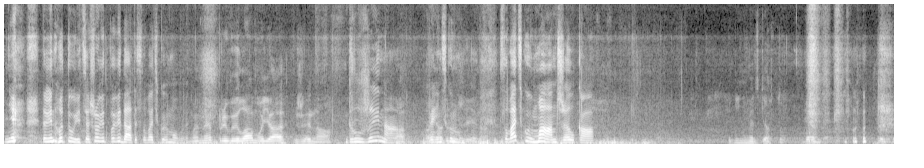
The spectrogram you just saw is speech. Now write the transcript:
Ні, то він готується. Що відповідати словацькою мовою? Мене привела моя жена. Дружина. А, моя Українською дружина. мовою. Словацькою манжелка. Який німецький авто? Польська.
